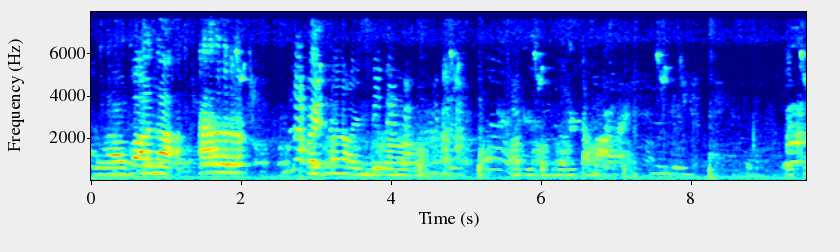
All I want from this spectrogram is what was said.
Mahaba na. Kahit na kayo, hindi mahaba. Kasi pagdali sa bahay. Ito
